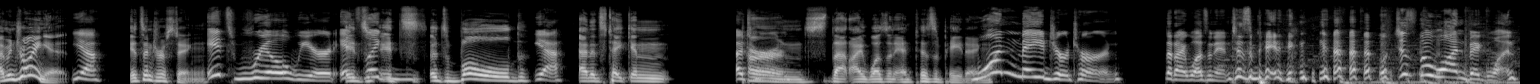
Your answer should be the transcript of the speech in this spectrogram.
I'm enjoying it. Yeah. It's interesting. It's real weird. It's, it's like it's it's bold yeah, and it's taken a turn. turns that I wasn't anticipating. One major turn that I wasn't anticipating, Just the one big one.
